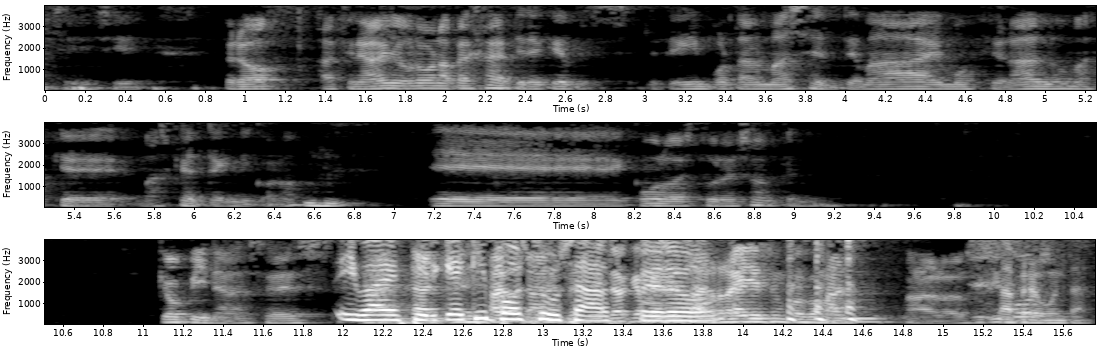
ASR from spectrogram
Sí, sí. Pero al final yo creo que a una pareja le tiene que, le tiene que importar más el tema emocional, ¿no? Más que, más que el técnico, ¿no? Eh, ¿Cómo lo ves tú, Nelson? ¿Qué, qué opinas? Es, Iba a decir, ¿qué equipos usas? que Pero... un poco más la pregunta.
